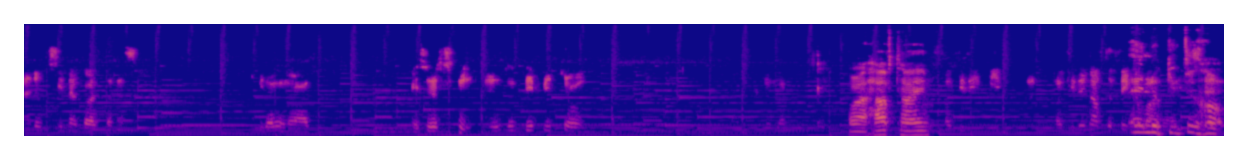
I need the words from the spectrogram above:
I don't see that guy for this. He doesn't know how It's just it's just different. Alright, half time. Like, you didn't, you, like, you didn't have to think Hey, about looking too hot.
